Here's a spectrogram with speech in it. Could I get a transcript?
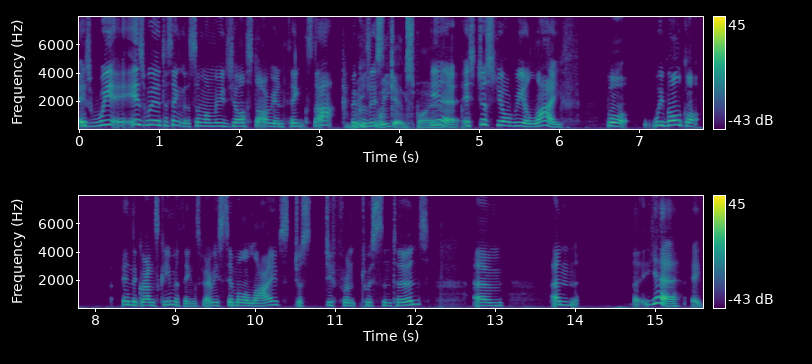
it's weird. It is weird to think that someone reads your story and thinks that because we, it's we get inspired. Yeah, it's just your real life, but we've all got, in the grand scheme of things, very similar lives, just different twists and turns. Um, and uh, yeah, it,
